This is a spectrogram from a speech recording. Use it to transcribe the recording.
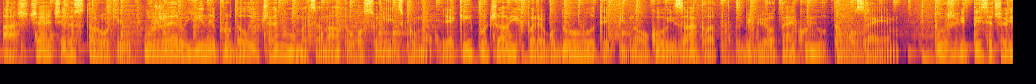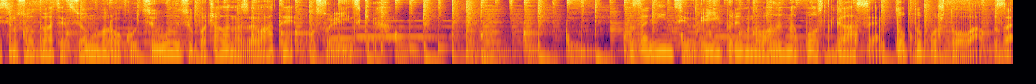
А ще через 100 років уже руїни продали вченому меценату Осолінському, який почав їх перебудовувати під науковий заклад з бібліотекою та музеєм. Тож від 1827 року цю вулицю почали називати Осолінських. За німців її перейменували на Постгасе, тобто поштова, за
